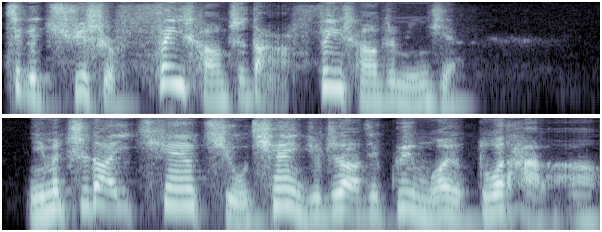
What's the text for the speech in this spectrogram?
这个趋势非常之大，非常之明显。你们知道一天有九千，你就知道这规模有多大了啊！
